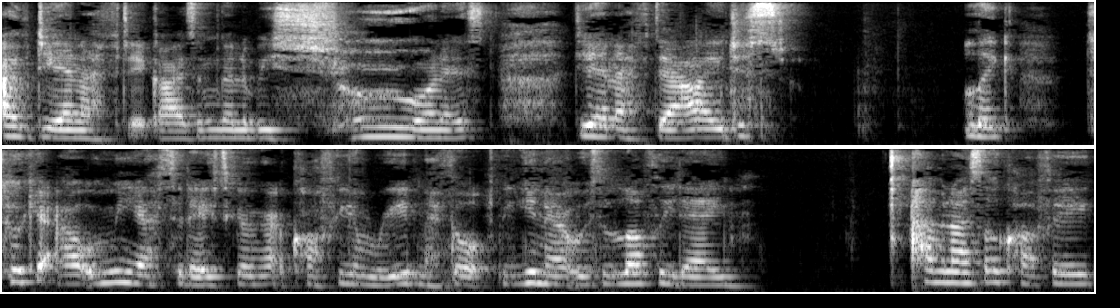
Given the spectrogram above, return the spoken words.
I've DNF'd it, guys. I'm going to be so honest. DNF'd it. I just, like, took it out with me yesterday to go and get coffee and read. And I thought, you know, it was a lovely day. Have a nice little coffee.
